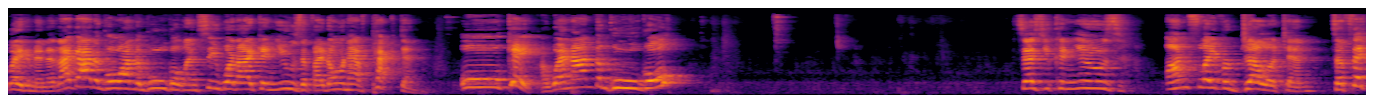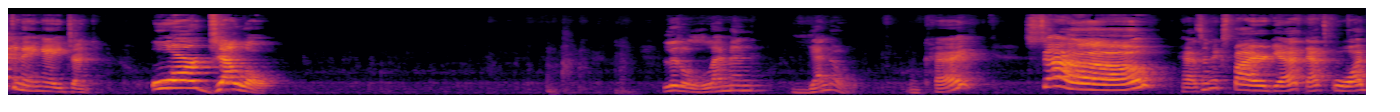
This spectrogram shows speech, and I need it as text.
Wait a minute, I gotta go on the Google and see what I can use if I don't have pectin. Okay, I went on the Google. It says you can use unflavored gelatin, it's a thickening agent, or jello. Little lemon yellow. Okay, so hasn't expired yet, that's good.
